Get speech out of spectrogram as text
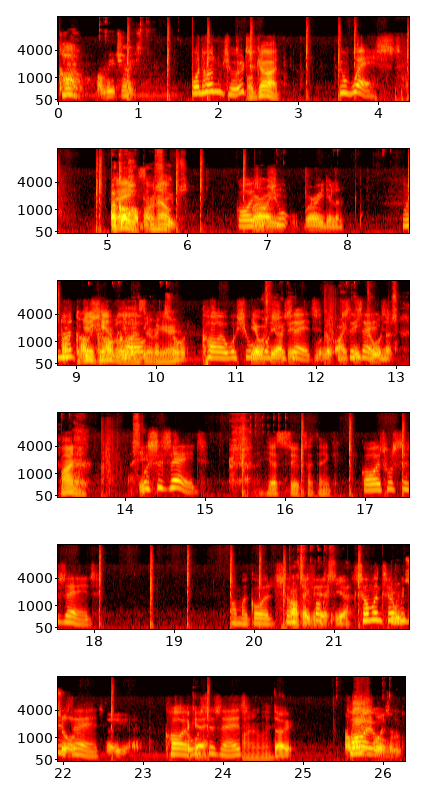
Go! I'm being chased. 100. Oh god! You're west. I've got Hey, hot bar someone help. soups. Guys, Where are you? your Where are you, Dylan? Oh, 100? Kyle, Any Kyle, cannibal Kyle, over here? Kyle, what's your Yeah, what's, what's the your Z? Look, What's the Z? coordinates. Mine it. What's the Z? He has soups, I think. Guys, what's the Z? Oh my god. Some I'll take the fuck- hits, yeah. Someone tell Give me me the the Z. There you go. Kyle, Okay. what's the Z? Finally. So, Oh, Kyle. poisoned?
